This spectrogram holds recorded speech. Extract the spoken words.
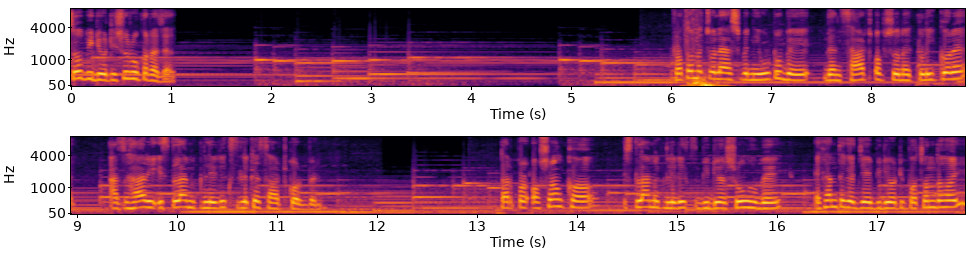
সো ভিডিওটি শুরু করা যাক। প্রথমে চলে আসবেন ইউটিউবে দেন সার্চ অপশনে ক্লিক করে আজহারি ইসলামিক লিরিক্স লিখে সার্চ করবেন। তারপর অসংখ্য ইসলামিক লিরিক্স ভিডিও শো হবে। এখান থেকে যে ভিডিওটি পছন্দ হয়,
